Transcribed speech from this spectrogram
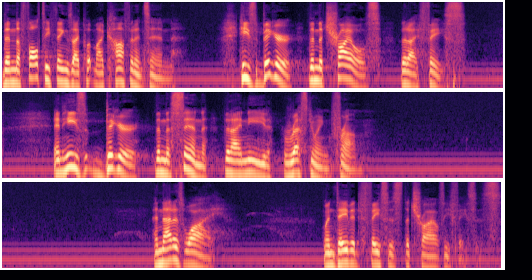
than the faulty things I put my confidence in. He's bigger than the trials that I face. And He's bigger than the sin that I need rescuing from. And that is why, when David faces the trials he faces,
